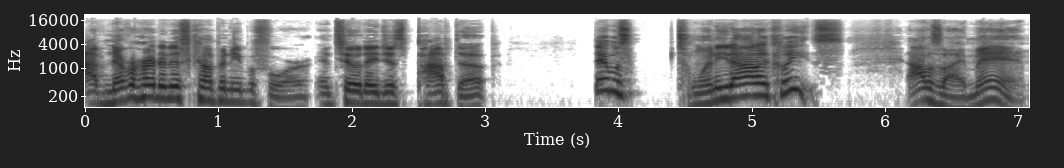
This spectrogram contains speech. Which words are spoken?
I've never heard of this company before until they just popped up. There was twenty dollar cleats. I was like, man,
